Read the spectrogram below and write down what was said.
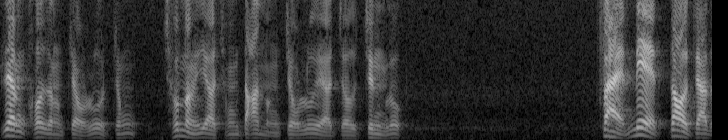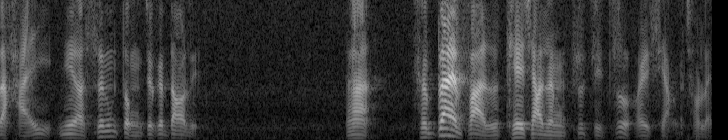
任何人走路中出门要从大门走路要走正路。反面道家的含义，你要深懂这个道理啊！这办法是天下人自己智慧想出来。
